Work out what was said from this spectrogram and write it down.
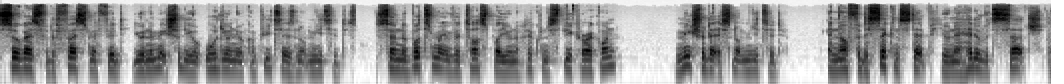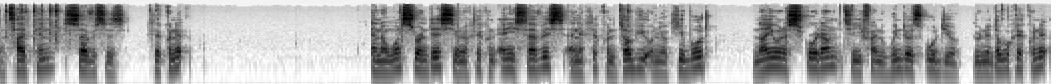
So guys, for the first method, you want to make sure that your audio on your computer is not muted. So in the bottom right of your taskbar, you want to click on the speaker icon. Make sure that it's not muted. And now for the second step, you want to head over to search and type in services. Click on it. And then once you're on this, you want to click on any service and then click on W on your keyboard. Now you want to scroll down until you find Windows Audio. You want to double click on it.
